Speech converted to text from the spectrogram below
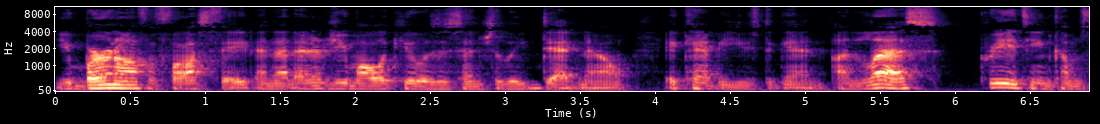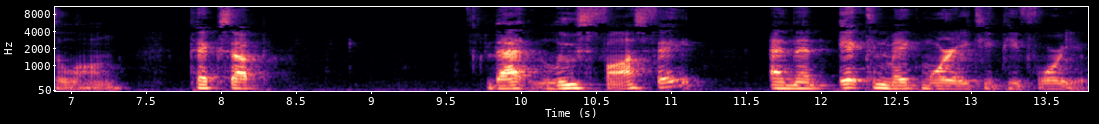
you burn off a phosphate, and that energy molecule is essentially dead now. It can't be used again unless creatine comes along, picks up that loose phosphate, and then it can make more ATP for you.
